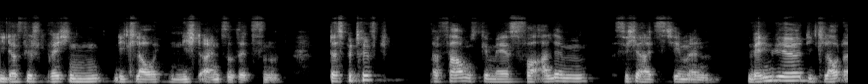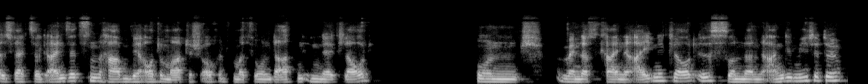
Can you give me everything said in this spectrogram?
die dafür sprechen, die Cloud nicht einzusetzen. Das betrifft erfahrungsgemäß vor allem Sicherheitsthemen. Wenn wir die Cloud als Werkzeug einsetzen, haben wir automatisch auch Informationen, Daten in der Cloud. Und wenn das keine eigene Cloud ist, sondern eine angemietete,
